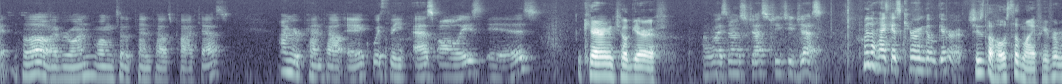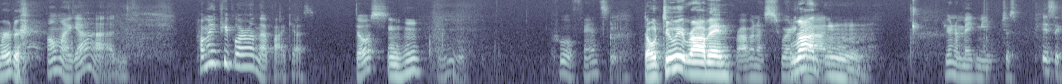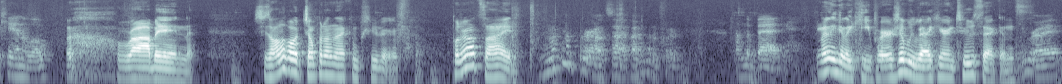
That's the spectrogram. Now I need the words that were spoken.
right. Hello, everyone. Welcome to the Pen Pals podcast. I'm your pen pal Egg. With me, as always, is Karen Kilgariff. otherwise known as Jess GT Jess. Who the heck is Karen Gilgariff? She's the host of My Favorite Murder. Oh my god. How many people are on that podcast? Dos? Mm-hmm. Cool, fancy. Don't do it, Robin. Robin, I swear to God, mm. you're gonna make me just piss a cantaloupe. Robin. She's all about jumping on that computer. Put her outside. I'm not gonna put her outside, but I'm gonna put her on the bed. I ain't gonna keep her. She'll be back here in two seconds. You're right.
